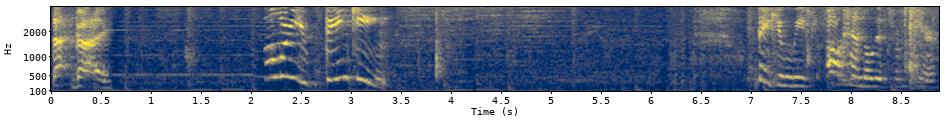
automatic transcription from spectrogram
That guy. What were you thinking? Thank you, Luis. I'll handle this from here.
